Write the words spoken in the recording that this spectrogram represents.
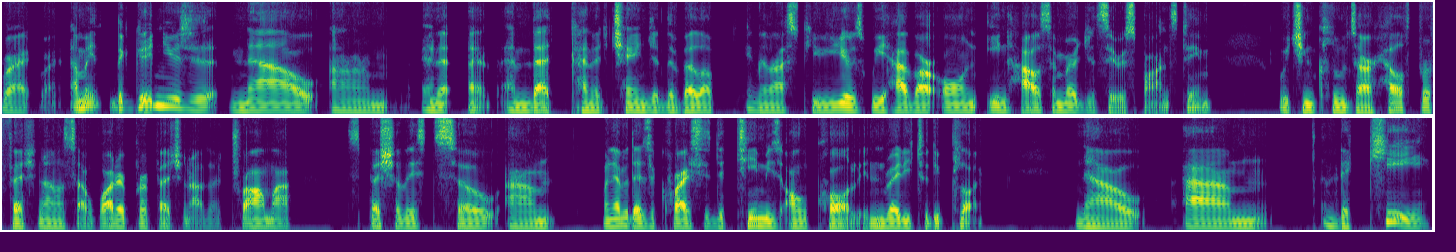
Right, right. I mean, the good news is that now, um, and and that kind of change and developed in the last few years. We have our own in-house emergency response team, which includes our health professionals, our water professionals, our trauma specialists. So um, whenever there's a crisis, the team is on call and ready to deploy. Now, um, the key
